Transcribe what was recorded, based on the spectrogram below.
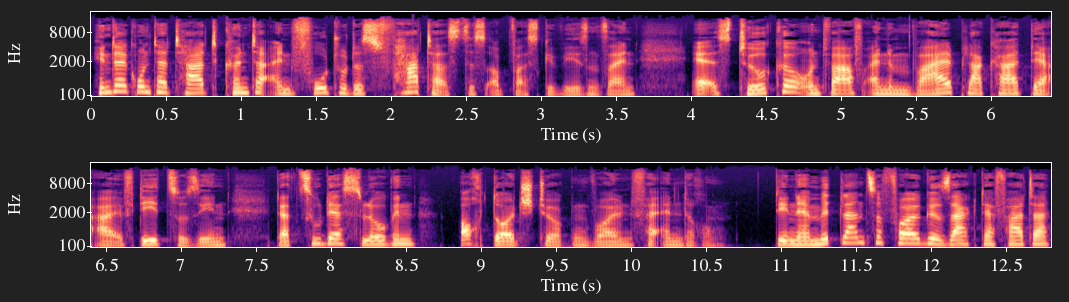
Hintergrund der Tat könnte ein Foto des Vaters des Opfers gewesen sein. Er ist Türke und war auf einem Wahlplakat der AfD zu sehen. Dazu der Slogan auch Deutsch-Türken wollen Veränderung. Den Ermittlern zufolge sagt der Vater,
